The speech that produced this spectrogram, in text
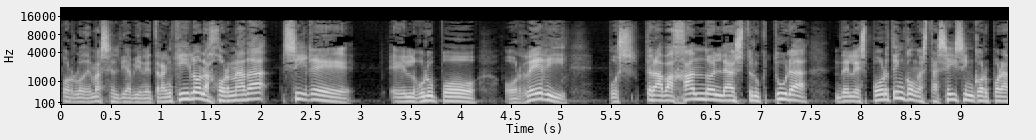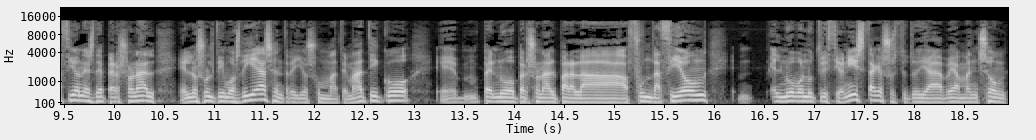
por lo demás el día viene tranquilo, la jornada sigue el grupo Orlegui pues trabajando en la estructura del Sporting con hasta seis incorporaciones de personal en los últimos días, entre ellos un matemático, eh, nuevo personal para la fundación, el nuevo nutricionista que sustituye a Bea Manchón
